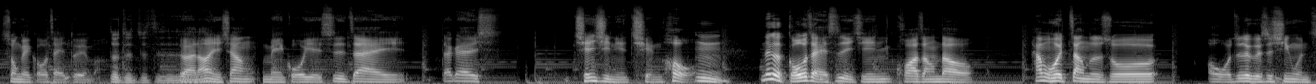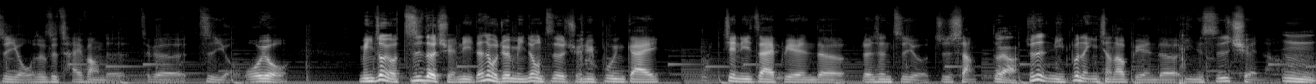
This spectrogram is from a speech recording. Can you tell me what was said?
送给狗仔队嘛，对对对对对。对啊，然后你像美国也是在大概千禧年前后，嗯，那个狗仔是已经夸张到他们会仗着说，哦，我这个是新闻自由，我这个是采访的这个自由，我有民众有知的权利，但是我觉得民众知的权利不应该建立在别人的人身自由之上，对啊，就是你不能影响到别人的隐私权啊。嗯。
